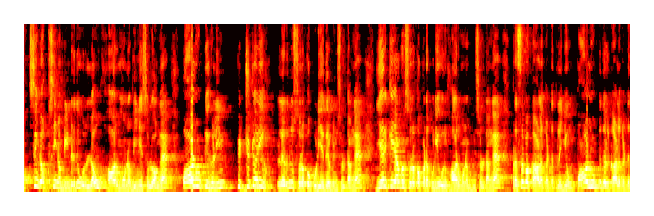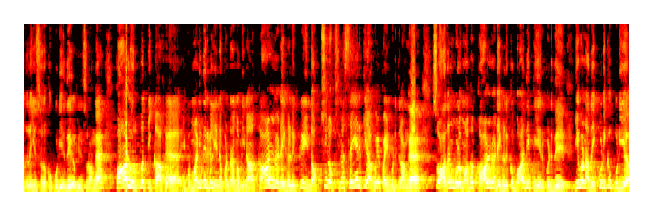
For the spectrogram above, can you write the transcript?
ஆக்சிடாக்சின் அப்படின்றது ஒரு லவ் ஹார்மோன் அப்படின்னே சொல்லுவாங்க. பாலூட்டிகளின் பிட்டுட்டரியிலிருந்து சுரக்கக்கூடியது அப்படின்னு சொல்லிட்டாங்க. இயற்கையாக சுரக்கப்படக்கூடிய ஒரு ஹார்மோன் அப்படின்னு சொல்லிட்டாங்க. பிரசவ காலகட்டத்திலையும் பாலூட்டுதல் காலகட்டத்திலையும் சுரக்கக்கூடியது அப்படின்னு சொல்கிறாங்க பால் உற்பத்திக்காக இப்போ மனிதர்கள் என்ன பண்ணுறாங்க அப்படின்னா கால்நடைகளுக்கு இந்த ஆக்சிடாக்சினை செயற்கையாகவே பயன்படுத்துகிறாங்க ஸோ அதன் மூலமாக கால்நடைகளுக்கு பாதிப்பு ஏற்படுது. ஈவன் அதை குடிக்கக்கூடிய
